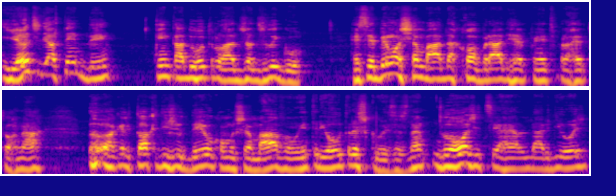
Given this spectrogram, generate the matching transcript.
e antes de atender, quem está do outro lado já desligou. Recebeu uma chamada a cobrar de repente para retornar, aquele toque de judeu, como chamavam, entre outras coisas, né? Longe de ser a realidade de hoje,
